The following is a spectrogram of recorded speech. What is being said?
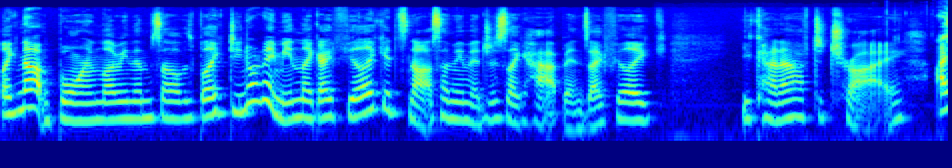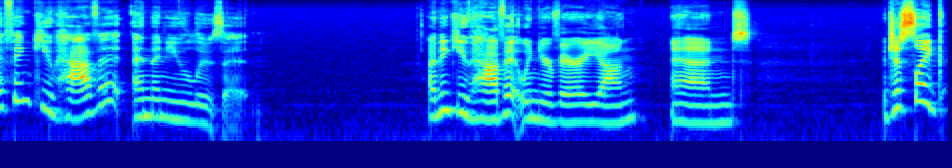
like not born loving themselves but like do you know what i mean? Like i feel like it's not something that just like happens. I feel like you kind of have to try. I think you have it and then you lose it. I think you have it when you're very young and just like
